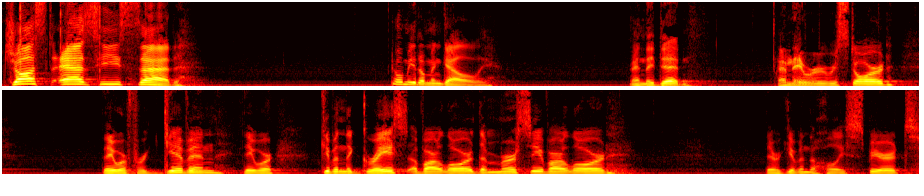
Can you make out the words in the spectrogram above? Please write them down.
Just as he said, go meet him in Galilee. And they did. And they were restored. They were forgiven. They were given the grace of our Lord, the mercy of our Lord. They were given the Holy Spirit.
